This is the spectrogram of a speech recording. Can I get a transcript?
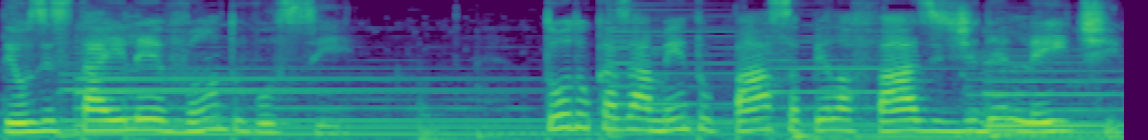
Deus está elevando você. Todo casamento passa pela fase de deleite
